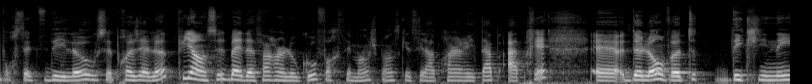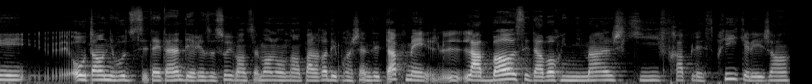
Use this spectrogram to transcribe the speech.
pour cette idée là ou ce projet là puis ensuite ben de faire un logo forcément je pense que c'est la première étape après. Euh, de là on va tout décliner autant au niveau du site internet des réseaux sociaux éventuellement on en parlera des prochaines étapes mais la base c'est d'avoir une image qui frappe l'esprit que les gens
